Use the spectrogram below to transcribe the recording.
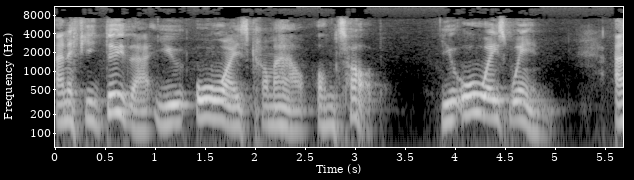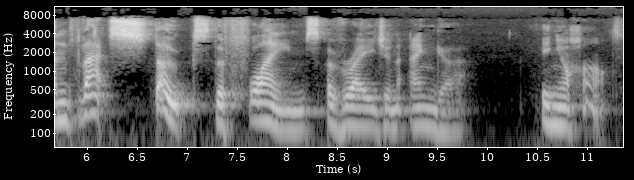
And if you do that, you always come out on top. You always win. And that stokes the flames of rage and anger in your heart.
